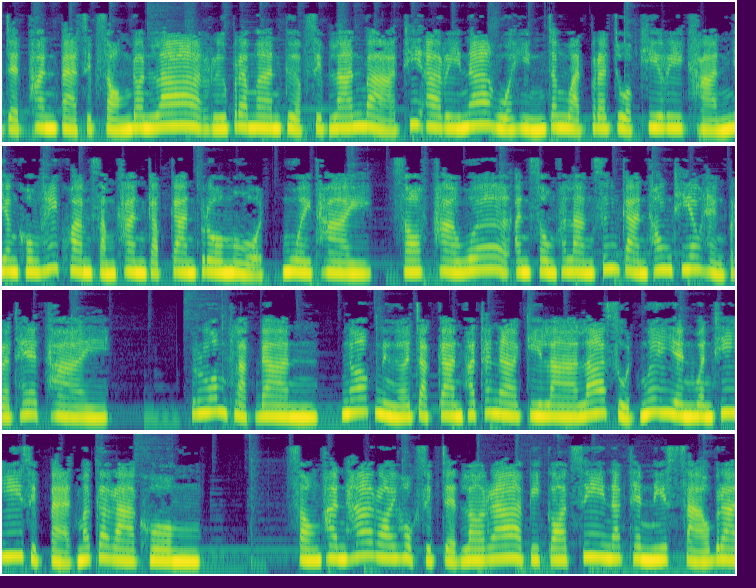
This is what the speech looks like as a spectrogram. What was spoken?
267,082 ดอลลาร์ หรือประมาณเกือบ 10 ล้านบาทที่อารีนาหัวหินจังหวัดประจวบคีรีขันธ์ยังคงให้ความสำคัญกับการโปรโมท มวยไทย ซอฟต์พาวเวอร์อันทรงพลังซึ่งการท่องเที่ยวแห่งประเทศไทย ร่วมผลักดันนอกเหนือจากการพัฒนากีฬาล่าสุดเมื่อเย็นวันที่ 28 มกราคม 2567 ลอร่า ปิกอตซี่ นักเทนนิสสาวบรา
